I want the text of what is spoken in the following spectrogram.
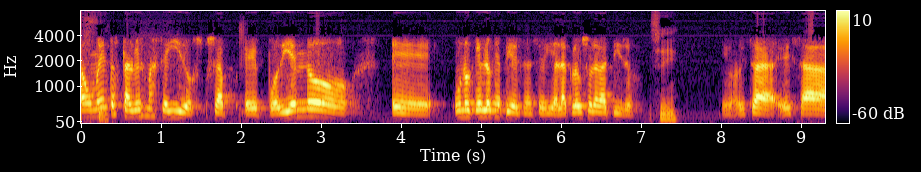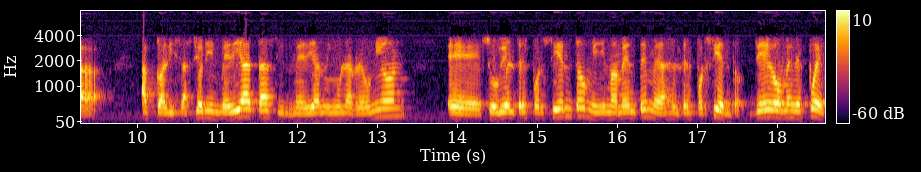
aumentos tal vez más seguidos, o sea, eh, pudiendo, eh, uno qué es lo que piensa enseguida, la cláusula gatillo, Sí, Digo, esa, esa actualización inmediata, sin mediar ninguna reunión, eh, subió el 3%, mínimamente me das el 3%, llega un mes después,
